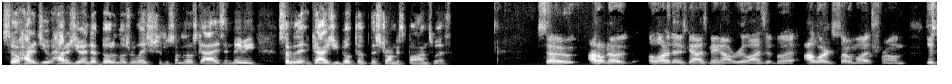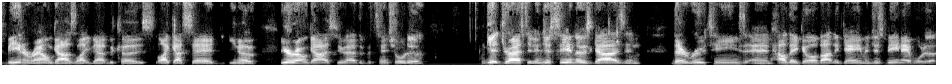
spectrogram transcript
So how did you how did you end up building those relationships with some of those guys, and maybe some of the guys you built the, the strongest bonds with? So I don't know. A lot of those guys may not realize it, but I learned so much from just being around guys like that because, like I said, you know, you're around guys who have the potential to get drafted, and just seeing those guys and their routines and how they go about the game, and just being able to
